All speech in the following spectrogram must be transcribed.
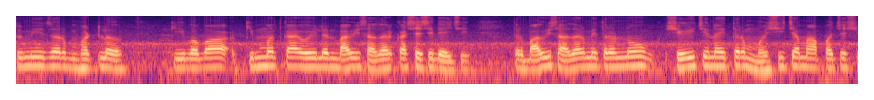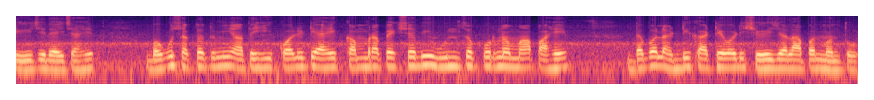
तुम्ही जर म्हटलं की बाबा किंमत काय होईल आणि बावीस हजार कशाची द्यायची? तर बावीस हजार मित्रांनो शेळीचे नाही तर म्हशीच्या मापाच्या शेळीचे द्यायचे आहेत. बघू शकता तुम्ही आता ही क्वालिटी आहे कमरापेक्षा बी उंच पूर्ण माप आहे. डबल हड्डी काठेवाडी शेळी ज्याला आपण म्हणतो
